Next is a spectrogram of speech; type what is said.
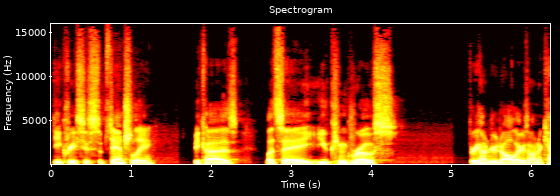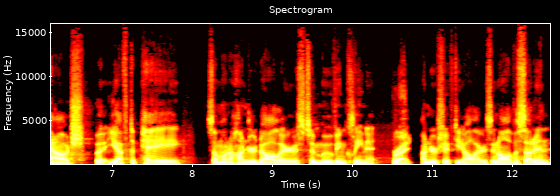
decreases substantially because let's say you can gross $300 on a couch, but you have to pay someone $100 to move and clean it. Right. $150. And all of a sudden,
